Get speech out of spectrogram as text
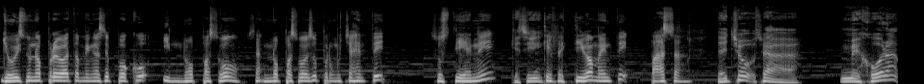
Yo hice una prueba también hace poco y no pasó. O sea, no pasó eso, pero mucha gente sostiene Que sí. que efectivamente pasa. De hecho, o sea, mejora,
